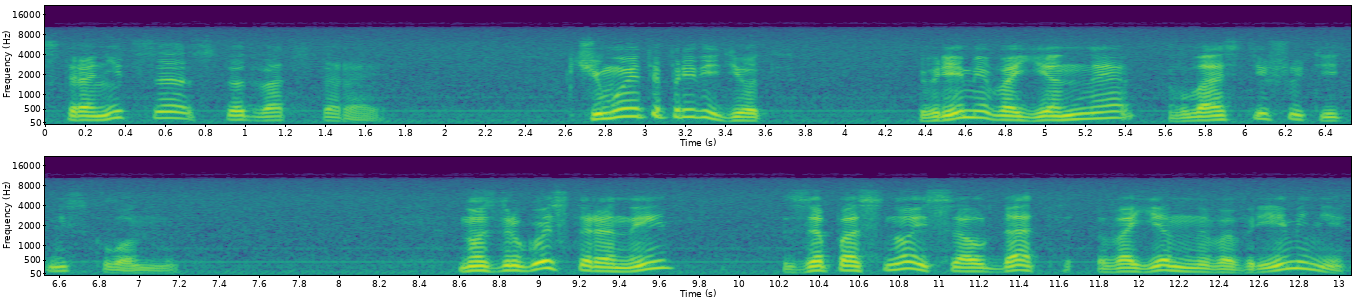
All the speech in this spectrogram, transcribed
Страница 122. К чему это приведет? Время военное, власти шутить не склонны. Но с другой стороны, запасной солдат военного времени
